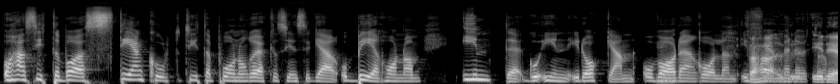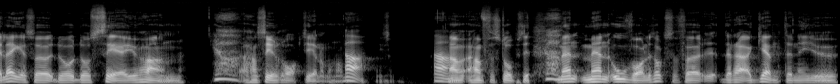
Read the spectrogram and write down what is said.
Och han sitter bara stenkult och tittar på honom, röker sin cigarr och ber honom inte gå in i dockan och vara den rollen i För fem han, minuter. I det läget så då, då ser ju han, han ser rakt igenom honom. Ja. Liksom. Han, han förstår precis. Men, men ovanligt också för den här agenten är ju,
